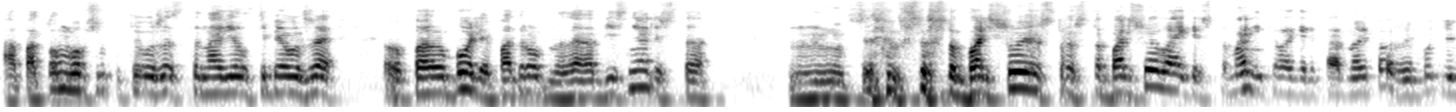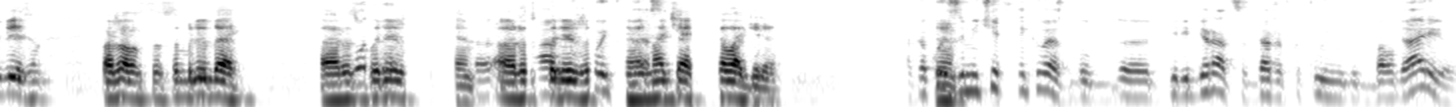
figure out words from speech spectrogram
а потом, в общем-то, ты уже становился, тебе уже э, более подробно объясняли, что что, что большое, что, что большой лагерь, что маленький лагерь это одно и то же. И будь любезен, пожалуйста, соблюдать э, распоряжение, вот, а, распоряжение а начальника лагеря. А какой да. замечательный квест был э, перебираться даже в какую-нибудь Болгарию,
